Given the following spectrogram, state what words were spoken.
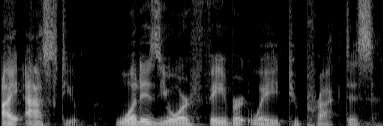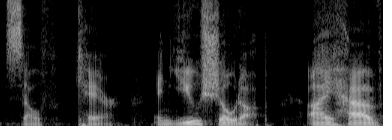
I asked you, what is your favorite way to practice self care? and you showed up. I have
